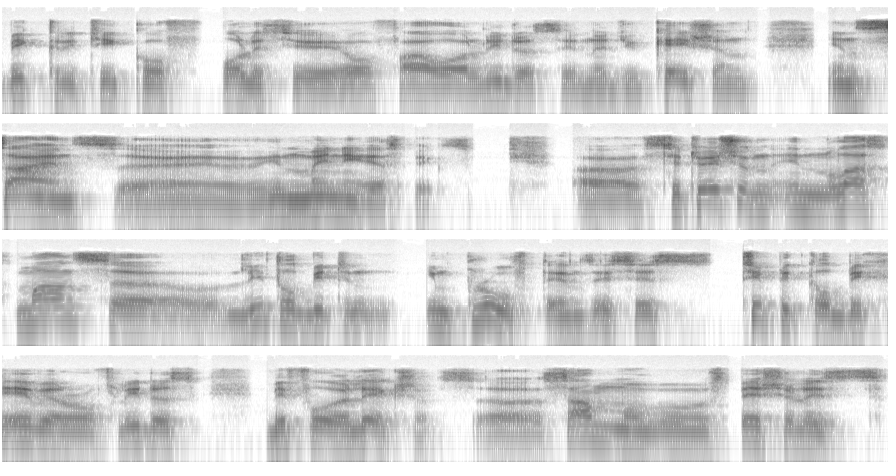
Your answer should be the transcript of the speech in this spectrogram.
big critique of policy of our leaders in education, in science, uh, in many aspects. Uh, situation in last months a uh, little bit in, improved, and this is typical behavior of leaders before elections. Uh, some specialists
